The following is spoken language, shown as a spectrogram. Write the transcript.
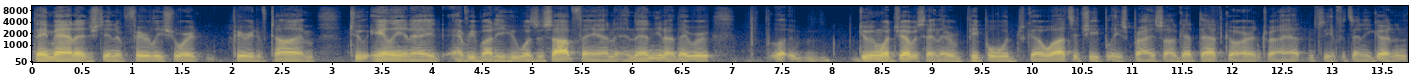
they managed in a fairly short period of time to alienate everybody who was a Saab fan, and then you know they were doing what Joe was saying. There were people would go, well, that's a cheap lease price. I'll get that car and try it and see if it's any good. And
